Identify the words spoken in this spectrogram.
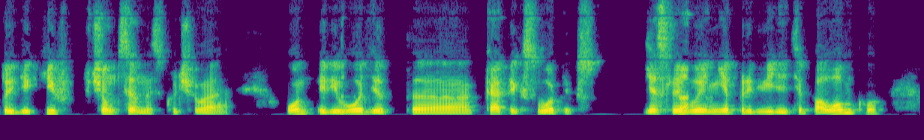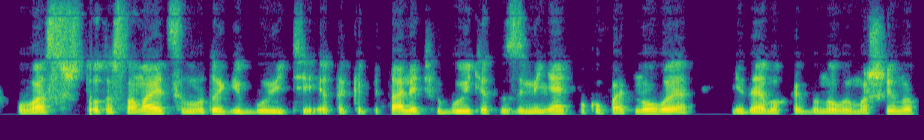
предиктив, в чем ценность ключевая? Он переводит э, капекс в опекс. Если да. вы не предвидите поломку, у вас что-то сломается, вы в итоге будете это капиталить, вы будете это заменять, покупать новое, не дай бог как бы новую машину.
